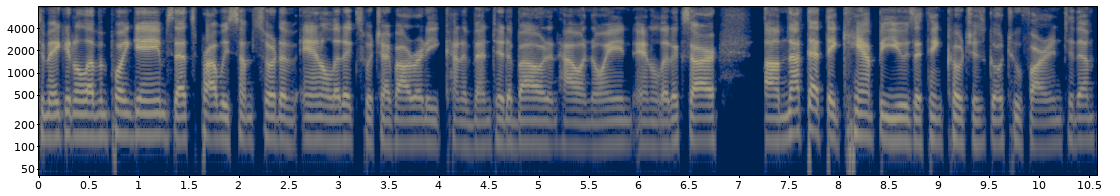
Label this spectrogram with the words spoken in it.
to make it 11 point games. That's probably some sort of analytics, which I've already kind of vented about and how annoying analytics are. Um, not that they can't be used. I think coaches go too far into them.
